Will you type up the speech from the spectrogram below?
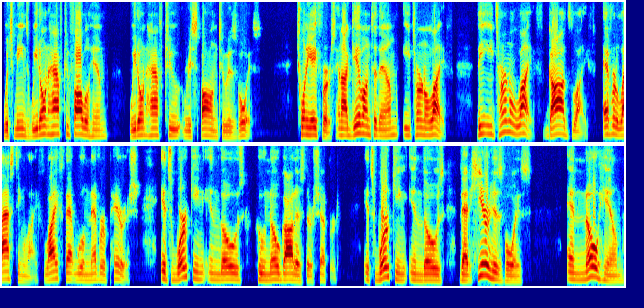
which means we don't have to follow him. We don't have to respond to his voice. 28th verse, and I give unto them eternal life. The eternal life, God's life, everlasting life, life that will never perish. It's working in those who know God as their shepherd. It's working in those that hear his voice and know him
